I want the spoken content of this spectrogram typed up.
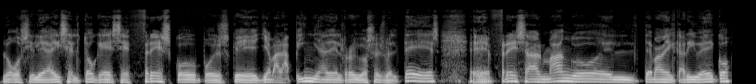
Luego si le dais el toque ese fresco, pues que lleva la piña del roibos esbeltés, eh, fresas, mango, el tema del Caribe Eco,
